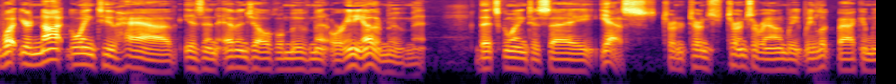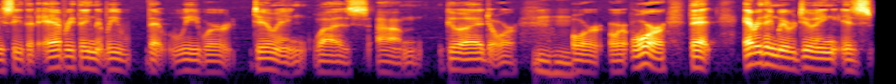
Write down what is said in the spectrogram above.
what you're not going to have is an evangelical movement or any other movement that's going to say yes turn, turns turns around we, we look back and we see that everything that we that we were doing was um, good or, mm-hmm. or or or that everything we were doing is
